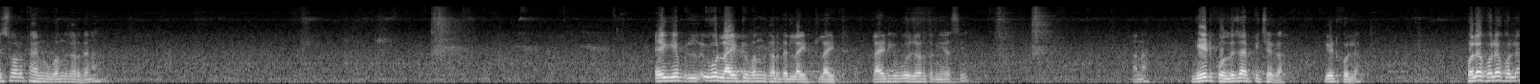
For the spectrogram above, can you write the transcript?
इस वाले फ़ैन को बंद कर देना। एक वो लाइट बंद कर दे, लाइट लाइट। लाइट की कोई ज़रूरत नहीं ऐसी। है ना? गेट खोल दे चाहे पीछे का। गेट खोले खोले खोले खोले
